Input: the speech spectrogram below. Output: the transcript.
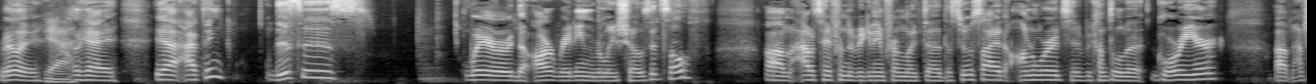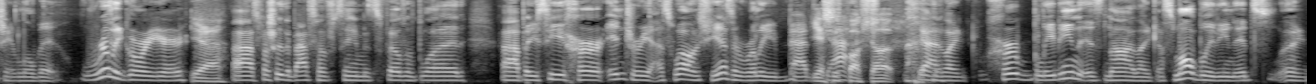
Really? Yeah. Okay. Yeah, I think this is where the R rating really shows itself. Um, I would say from the beginning, from like the, the suicide onwards, it becomes a little bit gorier. Um, actually, a little bit really gorier. Yeah. Uh, especially the bathtub scene is filled with blood. Uh, but you see her injury as well, and she has a really bad. Yeah, she's fucked up. yeah, like her bleeding is not like a small bleeding; it's like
